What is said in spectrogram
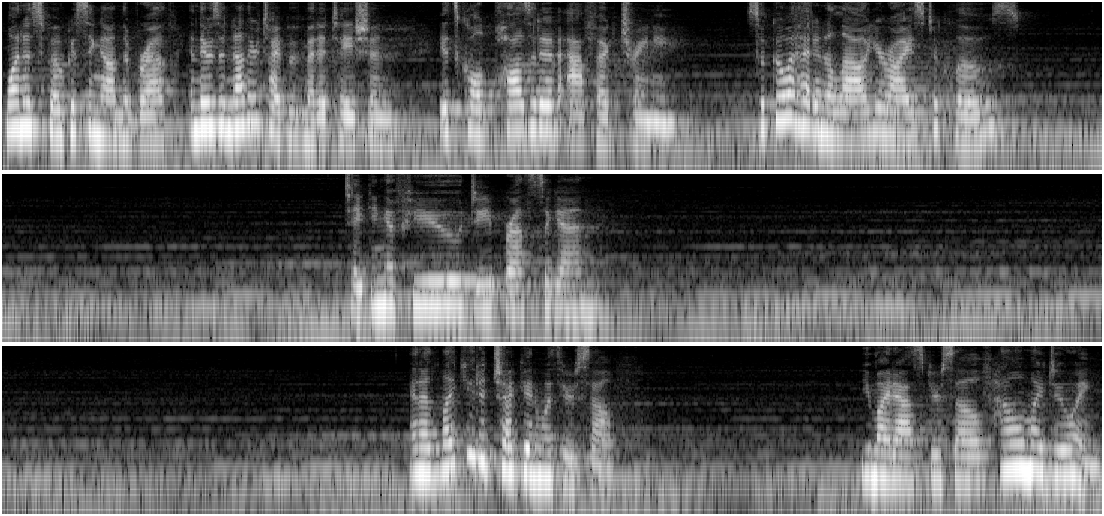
one is focusing on the breath, and there's another type of meditation. It's called positive affect training. So go ahead and allow your eyes to close. Taking a few deep breaths again. And I'd like you to check in with yourself. You might ask yourself, how am I doing?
